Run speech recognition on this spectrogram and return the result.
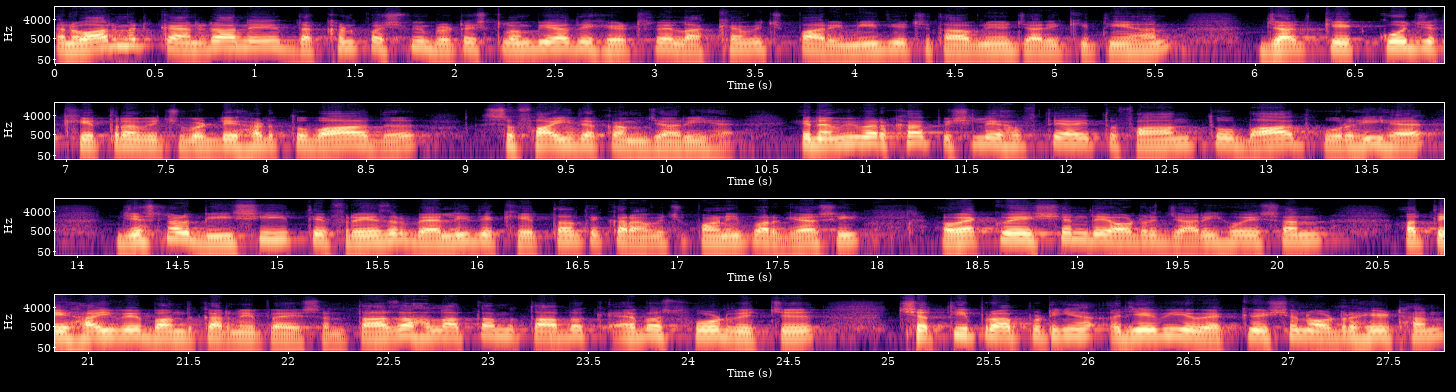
ਐਨਵਾਇਰਨਮੈਂਟ ਕੈਨੇਡਾ ਨੇ ਦੱਖਣ ਪੱਛਮੀ ਬ੍ਰਿਟਿਸ਼ ਕੋਲੰਬੀਆ ਦੇ ਹੇਠਲੇ ਇਲਾਕਿਆਂ ਵਿੱਚ ਭਾਰੀ ਮੀਂਹ ਦੀਆਂ ਚੇਤਾਵਨੀਆਂ ਜਾਰੀ ਕੀਤੀਆਂ ਹਨ, ਜਦਕਿ ਕੁਝ ਖੇਤਰਾਂ ਵਿੱਚ ਵੱਡੇ ਹੜ੍ਹ ਤੋਂ ਬਾਅਦ ਸਫ਼ਾਈ ਦਾ ਕੰਮ ਜਾਰੀ ਹੈ। ਇਹ ਨਵੀਂ ਵਰਖਾ ਪਿਛਲੇ ਹਫ਼ਤੇ ਆਏ ਤੂਫਾਨ ਤੋਂ ਬਾਅਦ ਹੋ ਰਹੀ ਹੈ, ਜਿਸ ਨਾਲ BC ਤੇ ਫਰੇਜ਼ਰ ਵੈਲੀ ਦੇ ਖੇਤਾਂ ਤੇ ਘਰਾਂ ਵਿੱਚ ਪਾਣੀ ਭਰ ਗਿਆ ਸੀ। ਇਵੈਕੂਏਸ਼ਨ ਦੇ ਆਰਡਰ ਜਾਰੀ ਹੋਏ ਸਨ ਅਤੇ ਹਾਈਵੇ ਬੰਦ ਕਰਨੇ ਪਏ ਸਨ। ਤਾਜ਼ਾ ਹਾਲਾਤਾਂ ਮੁਤਾਬਕ ਐਬਸਫੋਰਡ ਵਿੱਚ 36 ਪ੍ਰਾਪਰਟੀਆਂ ਅਜੇ ਵੀ ਇਵੈਕੂਏਸ਼ਨ ਆਰਡਰ ਹੇਠ ਹਨ।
